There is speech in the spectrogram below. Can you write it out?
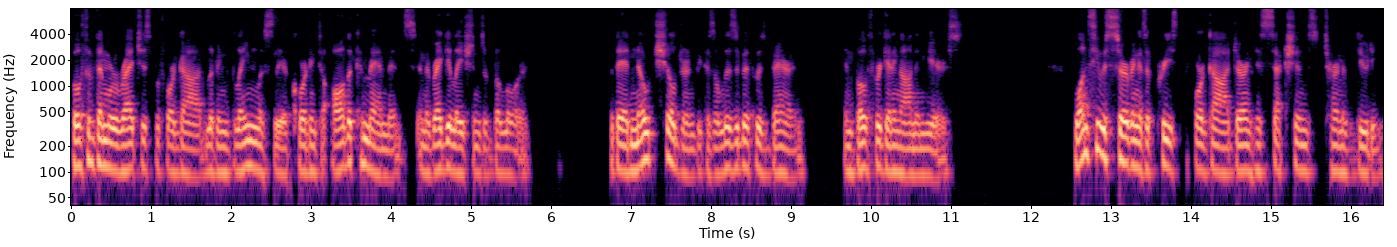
Both of them were righteous before God, living blamelessly according to all the commandments and the regulations of the Lord. But they had no children because Elizabeth was barren, and both were getting on in years. Once he was serving as a priest before God during his section's turn of duty.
